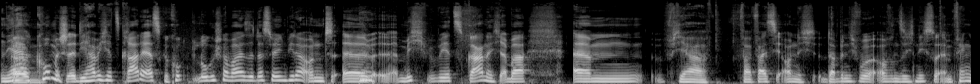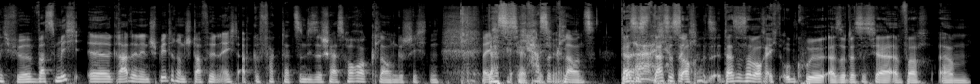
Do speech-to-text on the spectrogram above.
Ja, Ähm. komisch. äh, Die habe ich jetzt gerade erst geguckt, logischerweise deswegen wieder. Und äh, mich jetzt gar nicht, aber ähm, ja, weiß ich auch nicht. Da bin ich wohl offensichtlich nicht so empfänglich für. Was mich äh, gerade in den späteren Staffeln echt abgefuckt hat, sind diese scheiß Horror-Clown-Geschichten. Weil Das ich, ist ich hasse. Clowns. Das Ah, ist, das ist auch, Clowns. das ist aber auch echt uncool. Also das ist ja einfach, ähm,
